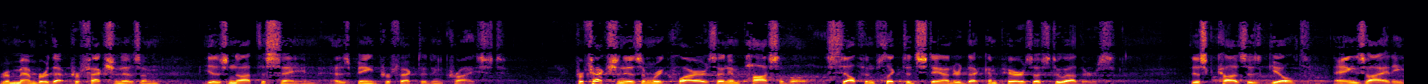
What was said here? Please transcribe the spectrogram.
Remember that perfectionism is not the same as being perfected in Christ. Perfectionism requires an impossible, self inflicted standard that compares us to others. This causes guilt, anxiety,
